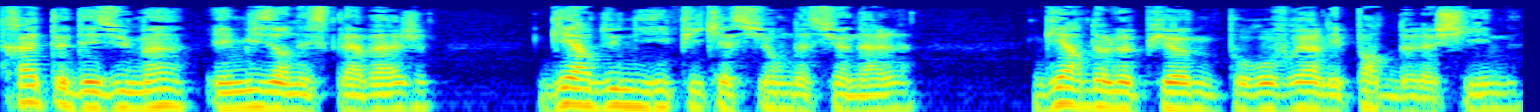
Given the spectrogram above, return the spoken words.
traite des humains et mise en esclavage, guerre d'unification nationale, guerre de l'opium pour ouvrir les portes de la Chine,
